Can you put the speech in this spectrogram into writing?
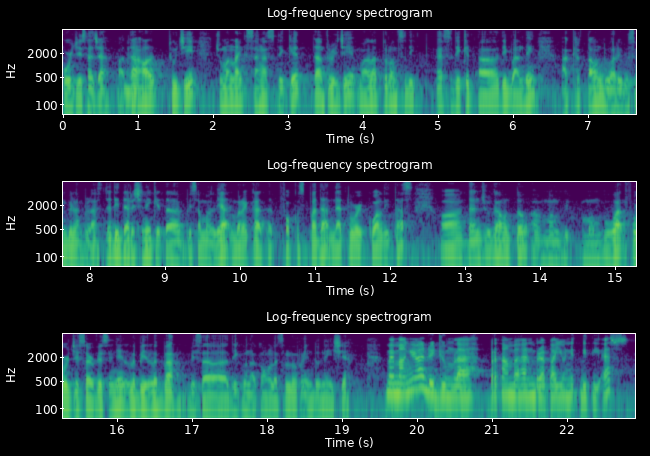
4G saja. Padahal 2G cuma naik sangat sedikit, dan 3G malah turun sedikit, eh, sedikit uh, dibanding akhir tahun 2019. Jadi dari sini kita bisa melihat mereka fokus pada network kualitas uh, dan juga untuk uh, membuat 4G service ini lebih lebar, bisa digunakan oleh seluruh Indonesia. Memangnya ada jumlah pertambahan berapa unit BTS?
